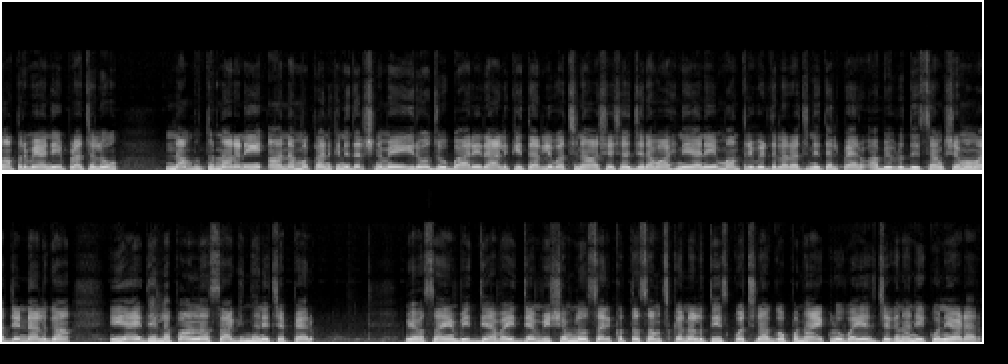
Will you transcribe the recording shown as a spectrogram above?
మాత్రమే అని ప్రజలు నమ్ముతున్నారని ఆ నమ్మకానికి నిదర్శనమే ఈరోజు భారీ ర్యాలీకి తరలివచ్చిన అశేష జనవాహిని అని మంత్రి విడుదల రజని తెలిపారు. అభివృద్ధి సంక్షేమం అజెండాలుగా ఈ ఐదేళ్ళ పాలన సాగిందని చెప్పారు. వ్యవసాయం విద్య వైద్యం విషయంలో సరికొత్త సంస్కరణలు తీసుకువచ్చిన గొప్ప నాయకుడు వైఎస్ జగన్ అని కొనియాడారు.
